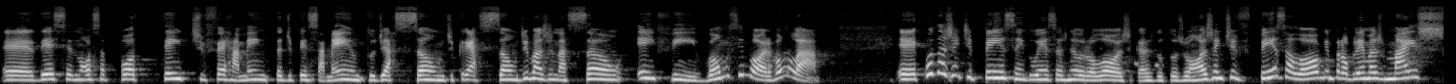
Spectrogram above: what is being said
é, desse nossa potente ferramenta de pensamento, de ação, de criação, de imaginação, enfim, vamos embora, vamos lá. É, quando a gente pensa em doenças neurológicas, doutor João, a gente pensa logo em problemas mais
